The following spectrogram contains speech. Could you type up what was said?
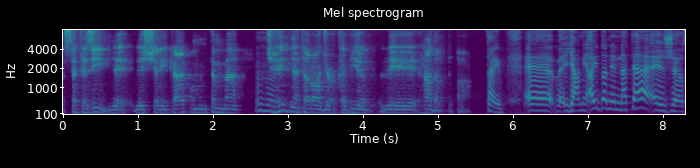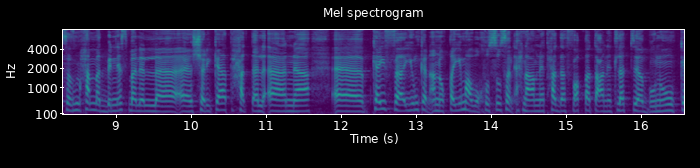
ستزيد للشركات ومن ثم شهدنا تراجع كبير لهذا القطاع. طيب يعني أيضا النتائج أستاذ محمد بالنسبة للشركات حتى الآن كيف يمكن أن نقيمها؟ وخصوصا إحنا عم نتحدث فقط عن ثلاث بنوك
